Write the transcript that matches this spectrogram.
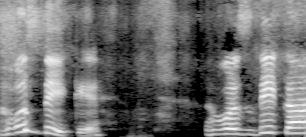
гвоздики. Гвоздика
